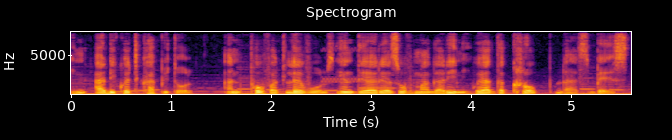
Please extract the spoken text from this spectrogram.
inadequate capital and poverty levels in the areas of Magarini where the crop does best.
